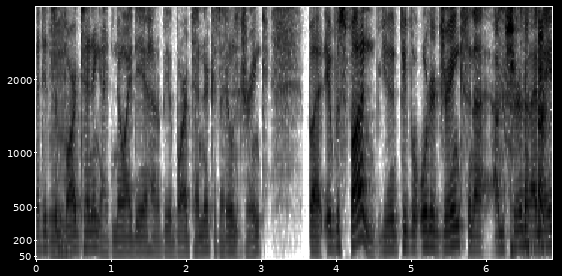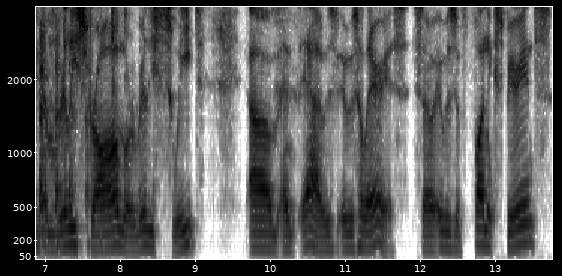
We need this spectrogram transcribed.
I did some Mm. bartending, I had no idea how to be a bartender because I don't drink, but it was fun, people order drinks, and I I'm sure that I made them really strong or really sweet, um, and yeah, it was it was hilarious. So it was a fun experience,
